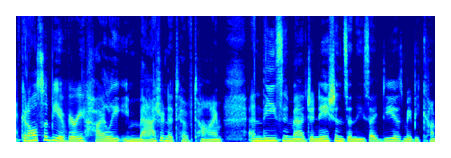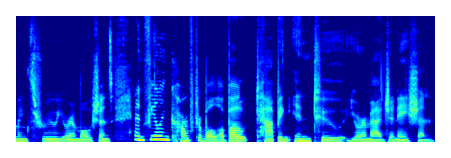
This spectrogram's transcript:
It can also be a very highly imaginative time, and these imaginations and these ideas may be coming through your emotions and feeling comfortable about tapping into your imagination.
